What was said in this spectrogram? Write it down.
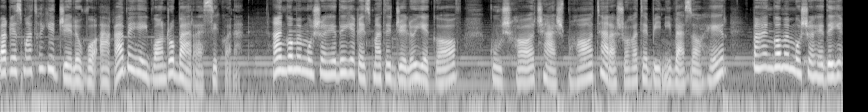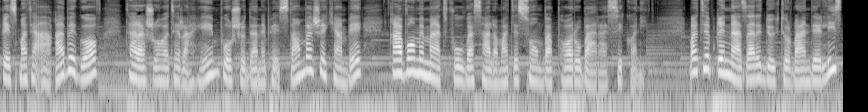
و قسمتهای جلو و عقب حیوان رو بررسی کنند. هنگام مشاهده قسمت جلوی گاو، گوشها، چشمها، ترشحات بینی و ظاهر و هنگام مشاهده قسمت عقب گاو، ترشحات رحم، پر شدن پستان و شکمبه، قوام مدفوع و سلامت سم و پا رو بررسی کنید و طبق نظر دکتر وندرلیست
